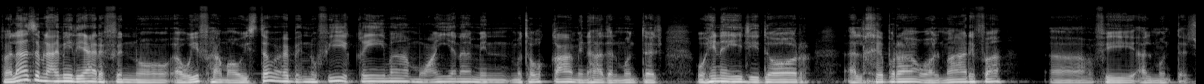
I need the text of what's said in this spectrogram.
فلازم العميل يعرف إنه أو يفهم أو يستوعب إنه في قيمة معينة من متوقعة من هذا المنتج. وهنا يجي دور الخبرة والمعرفة آه، في المنتج.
